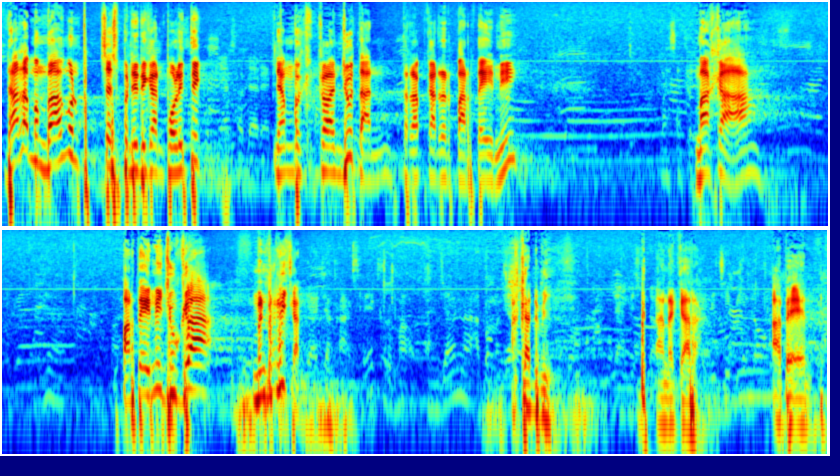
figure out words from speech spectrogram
Dalam membangun proses pendidikan politik yang berkelanjutan terhadap kader partai ini, maka partai ini juga mendirikan akademi bela negara ABN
